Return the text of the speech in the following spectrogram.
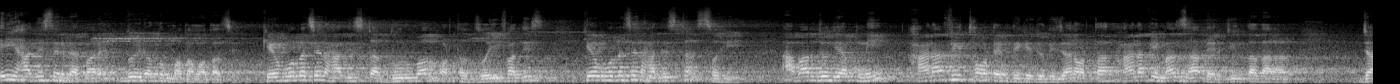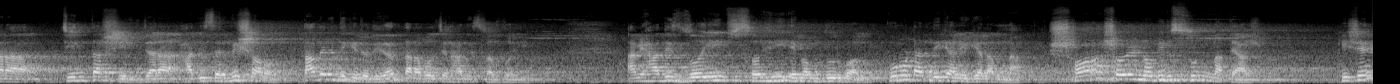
এই হাদিসের ব্যাপারে দুই রকম মতামত আছে। কেউ বলেছেন হাদিসটা দুর্বল, অর্থাৎ জয়ীফ হাদিস। কেউ বলেছেন হাদিসটা সহি। আবার যদি আপনি হানাফি থটের দিকে যদি যান, অর্থাৎ হানাফি মাজহাবের চিন্তাধারার যারা চিন্তাশীল, যারা হাদিসের বিস্মরণ, তাদের দিকে যদি যান, তারা বলছেন হাদিসটা জয়ীফ। আমি হাদিস জয়ীফ, সহি এবং দুর্বল। কোনোটার দিকে আমি গেলাম না। সরাসরি নবীর সুন্নাতে আসব। কিসে?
